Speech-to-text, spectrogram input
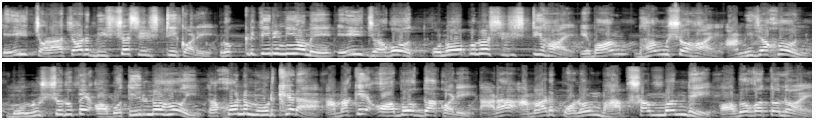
এই চরাচর বিশ্ব সৃষ্টি করে। প্রকৃতির নিয়মে এই জগৎ পুনঃ পুনঃ সৃষ্টি হয় এবং ধ্বংস হয়। আমি যখন মনুষ্য রূপে অবতীর্ণ হই, তখন মূর্খেরা আমাকে অবজ্ঞা করে। তারা আমার পরম ভাব সম্বন্ধে অবগত নয়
